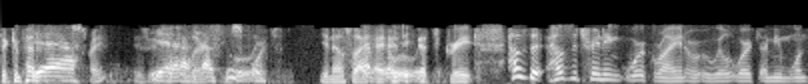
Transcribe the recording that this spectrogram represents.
the competitiveness, Yeah. right? Is, is Yeah, what we learn absolutely. from sports. You know, so I, I think that's great. How's the how's the training work, Ryan, or will it work? I mean, once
